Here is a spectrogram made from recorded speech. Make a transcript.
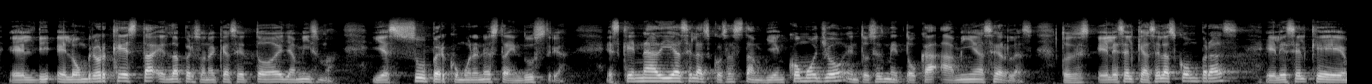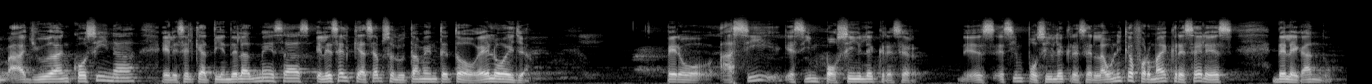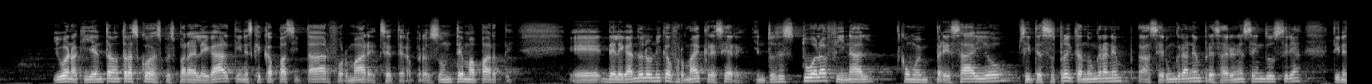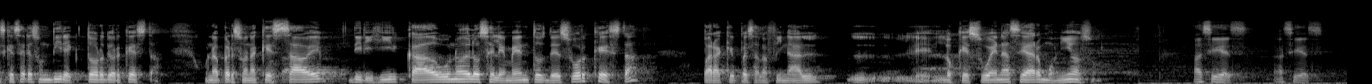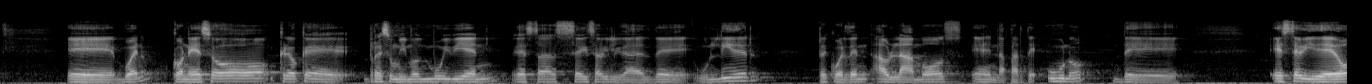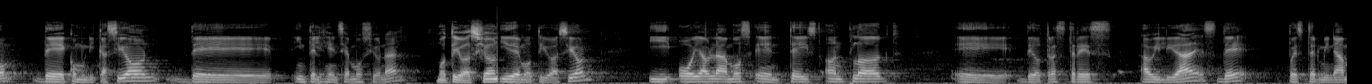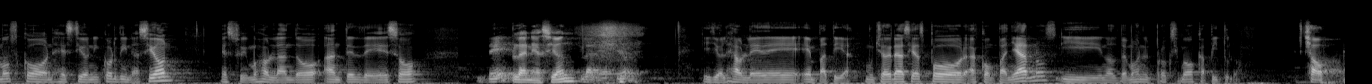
El, el, hombre orquesta es la persona que hace todo ella misma y es súper común en nuestra industria es que nadie hace las cosas tan bien como yo, entonces me toca a mí hacerlas. Entonces, él es el que hace las compras, él es el que ayuda en cocina, él es el que atiende las mesas, él es el que hace absolutamente todo, él o ella. Pero así es imposible crecer. Es, es imposible crecer. La única forma de crecer es delegando. Y bueno, aquí ya entran otras cosas, pues para delegar tienes que capacitar, formar, etcétera, pero es un tema aparte. Eh, delegando es la única forma de crecer. Entonces tú a la final como empresario, si te estás proyectando un gran, em, a ser un gran empresario en esta industria, tienes que ser es un director de orquesta, una persona que sabe dirigir cada uno de los elementos de su orquesta para que pues a la final lo que suena sea armonioso. Así es, así es. Eh, bueno, con eso creo que resumimos muy bien estas seis habilidades de un líder. Recuerden, hablamos en la parte 1 de este video de comunicación, de inteligencia emocional. Motivación. Y de motivación. Y hoy hablamos en Taste Unplugged eh, de otras tres habilidades de, pues terminamos con gestión y coordinación. Estuvimos hablando antes de eso de planeación. planeación. Y yo les hablé de empatía. Muchas gracias por acompañarnos y nos vemos en el próximo capítulo. Chao.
